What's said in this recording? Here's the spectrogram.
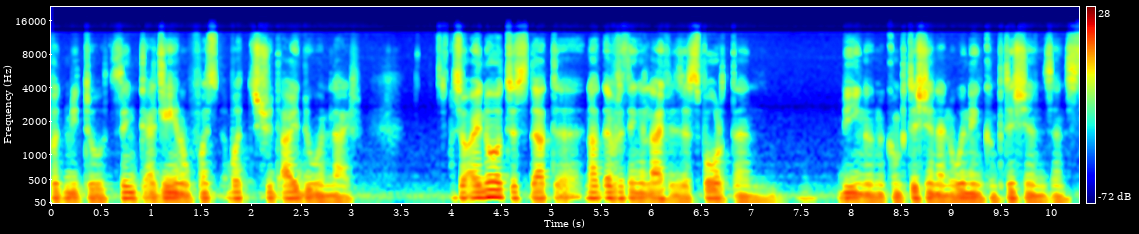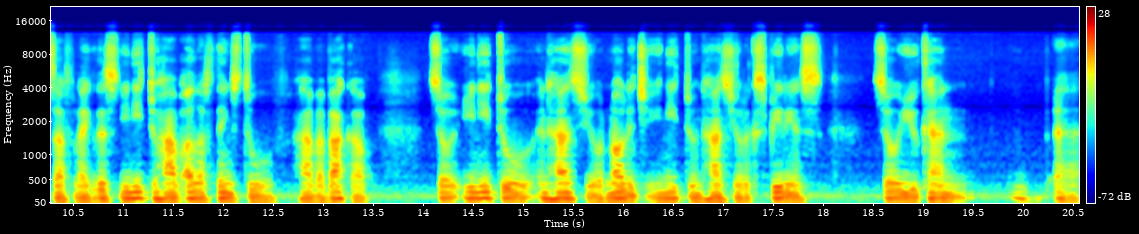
put me to think again of what, what should I do in life. So I noticed that uh, not everything in life is a sport and being in a competition and winning competitions and stuff like this, you need to have other things to have a backup. So you need to enhance your knowledge. You need to enhance your experience, so you can, uh,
